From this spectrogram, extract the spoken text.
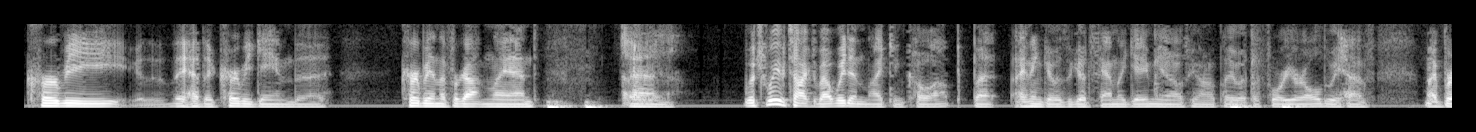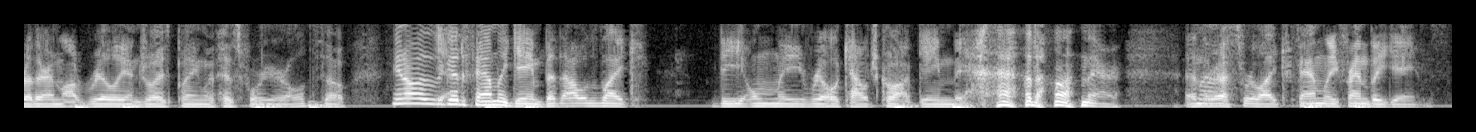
Kirby. They had the Kirby game, the Kirby and the Forgotten Land. Oh, um, yeah. which we've talked about. We didn't like in co-op, but I think it was a good family game. You know, if you want to play with a four-year-old, we have my brother-in-law really enjoys playing with his four-year-old. So you know, it was a good family game. But that was like the only real couch co-op game they had on there, and the rest were like family-friendly games.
